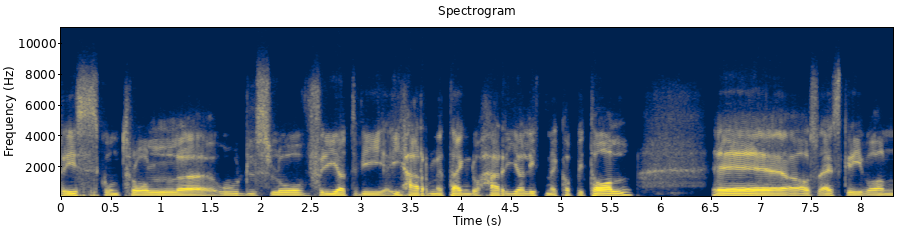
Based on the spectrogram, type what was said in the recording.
priskontroll, eh, odelslov, fordi at vi i hermetegn herjer litt med kapitalen. Eh, altså jeg skriver,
